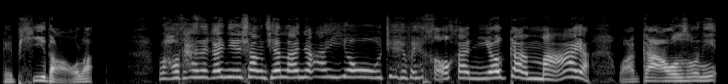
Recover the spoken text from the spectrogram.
给劈倒了。老太太赶紧上前拦着：“哎呦，这位好汉，你要干嘛呀？我告诉你，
